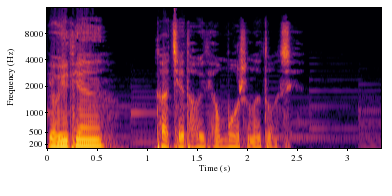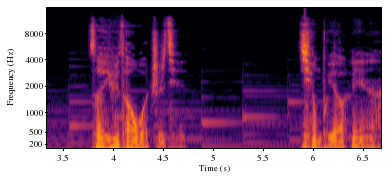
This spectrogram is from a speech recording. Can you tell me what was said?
有一天，他接到一条陌生的短信：“在遇到我之前，请不要恋爱。”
